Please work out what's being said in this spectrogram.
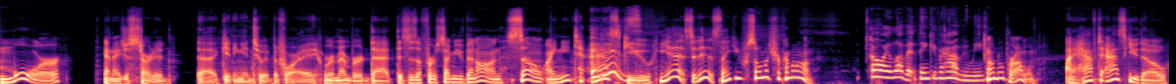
more, and I just started uh, getting into it before I remembered that this is the first time you've been on. So I need to ask you. Yes, it is. Thank you so much for coming on. Oh, I love it. Thank you for having me. Oh, no problem. I have to ask you, though,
